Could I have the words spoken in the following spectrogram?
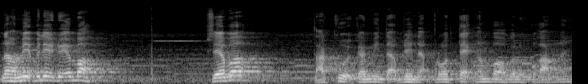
nah ambil balik duit apa Siapa? Takut kami tak boleh nak protect hamba kalau perang eh.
